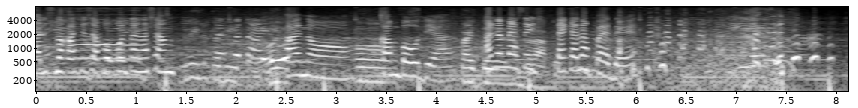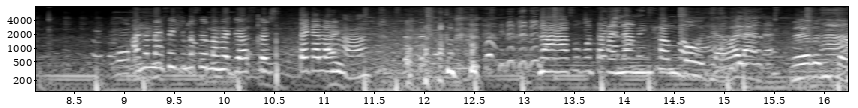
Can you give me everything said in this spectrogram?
Naalis na kasi siya. Pupunta na siyang ano, Oo. Cambodia. Ano message? Teka lang, pwede? ano message mo sa mga justers? Teka lang ha. na pupunta ka ng Cambodia. Wala na. Meron ka.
